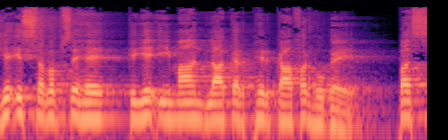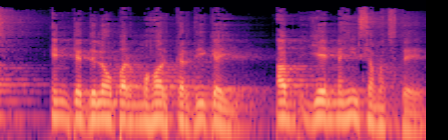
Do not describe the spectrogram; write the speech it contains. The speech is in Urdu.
یہ اس سبب سے ہے کہ یہ ایمان لا کر پھر کافر ہو گئے۔ پس ان کے دلوں پر مہر کر دی گئی۔ اب یہ نہیں سمجھتے۔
